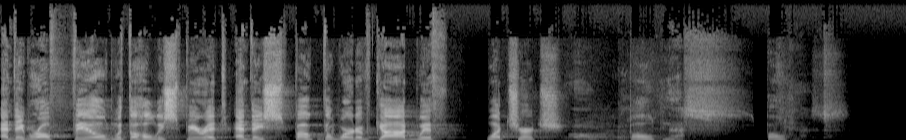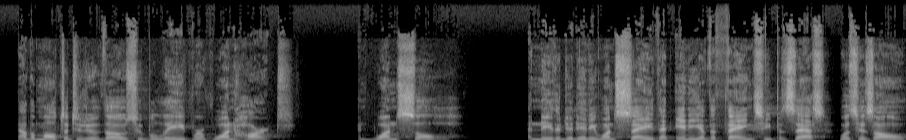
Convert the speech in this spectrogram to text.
And they were all filled with the Holy Spirit, and they spoke the word of God with what, church? Boldness. Boldness. Now, the multitude of those who believed were of one heart and one soul. And neither did anyone say that any of the things he possessed was his own,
